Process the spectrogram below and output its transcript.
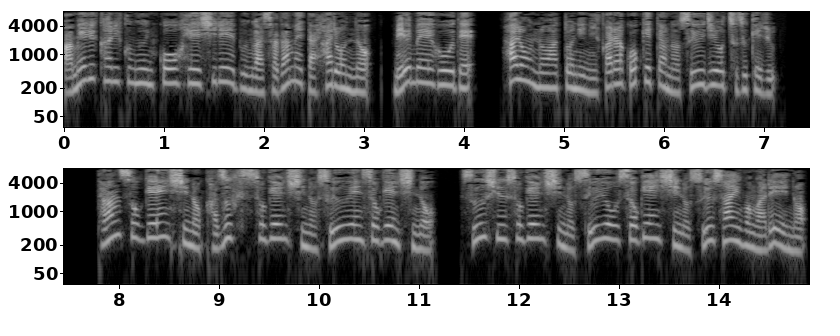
アメリカ陸軍工兵司令部が定めたハロンの命名法で、ハロンの後に2から5桁の数字を続ける。炭素原子の数フッ素原子の数塩素原子の数臭素原子の数要素原子の数最後が0の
